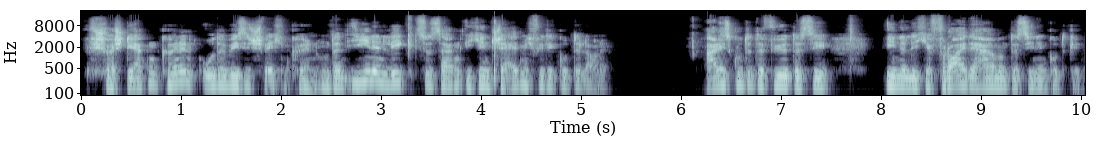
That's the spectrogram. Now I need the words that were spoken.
verstärken können oder wie Sie schwächen können. Und an Ihnen liegt zu sagen, ich entscheide mich für die gute Laune. Alles Gute dafür, dass Sie innerliche Freude haben und dass es Ihnen gut geht.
